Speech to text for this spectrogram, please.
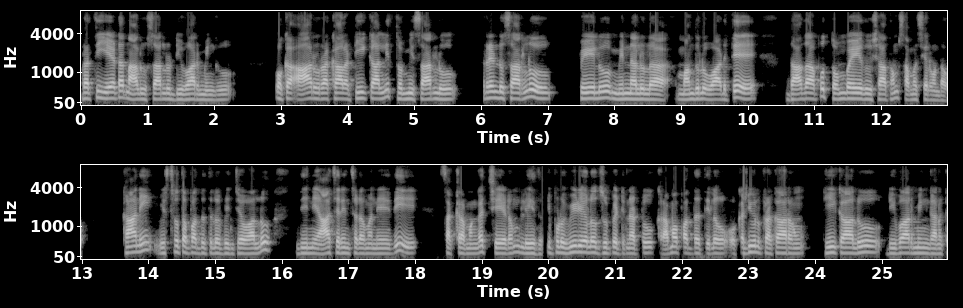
ప్రతి ఏటా నాలుగు సార్లు డివార్మింగు ఒక ఆరు రకాల టీకాల్ని తొమ్మిది సార్లు రెండు సార్లు పేలు మిన్నలుల మందులు వాడితే దాదాపు తొంభై ఐదు శాతం సమస్యలు ఉండవు కానీ విస్తృత పద్ధతిలో పెంచే వాళ్ళు దీన్ని ఆచరించడం అనేది సక్రమంగా చేయడం లేదు. ఇప్పుడు వీడియోలో చూపెట్టినట్టు క్రమ పద్ధతిలో ఒక డ్యూల్ ప్రకారం టీకాలు డివార్మింగ్ కనుక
